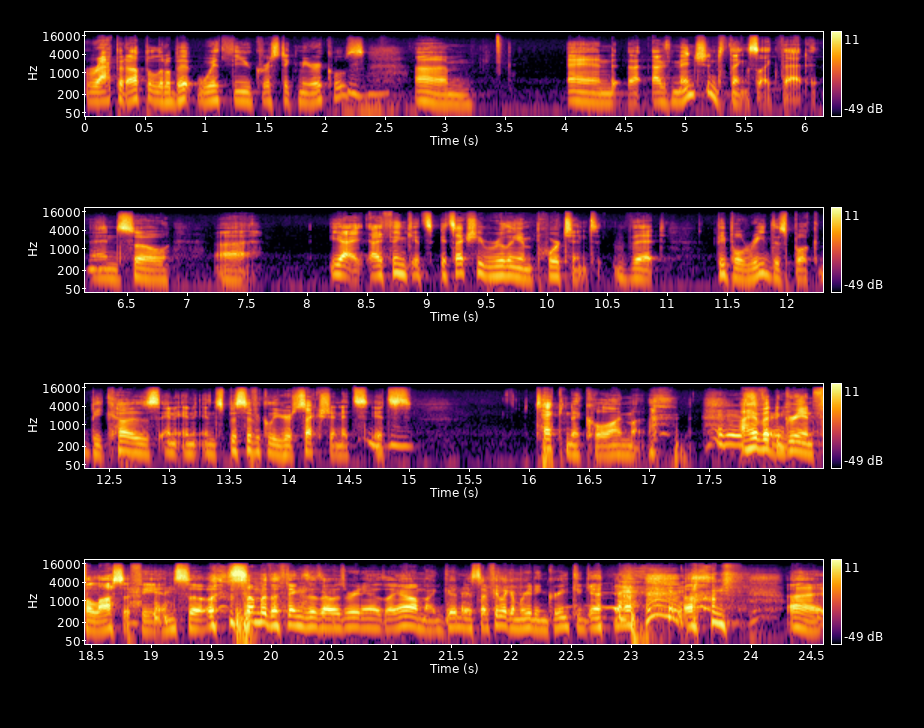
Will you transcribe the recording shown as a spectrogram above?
wrap it up a little bit with the Eucharistic miracles. Mm-hmm. Um, and I've mentioned things like that. Mm-hmm. And so, uh, yeah, I think it's it's actually really important that people read this book because, and, and, and specifically your section, it's mm-hmm. it's technical. I'm a, I have a degree in philosophy, and so some of the things as I was reading, I was like, oh my goodness, I feel like I'm reading Greek again. You know? um, uh,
